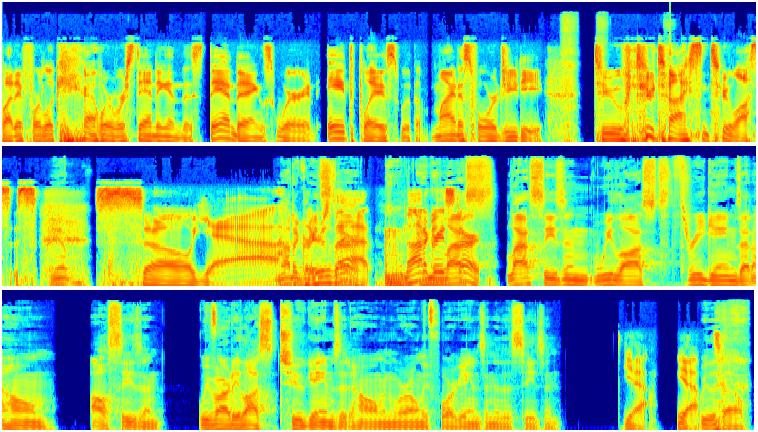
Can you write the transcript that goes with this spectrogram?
But if we're looking at where we're standing in the standings, we're in eighth place with a minus four GD, two two ties and two losses. Yep. So yeah, Not a great there's start. that. Not I a mean, great last, start. Last season, we lost three games at home all season. We've already lost two games at home, and we're only four games into this season. Yeah, yeah. We- so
